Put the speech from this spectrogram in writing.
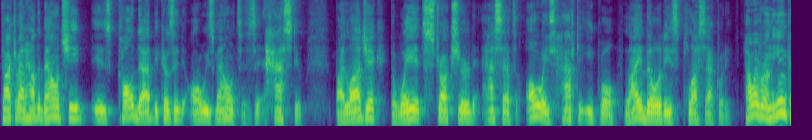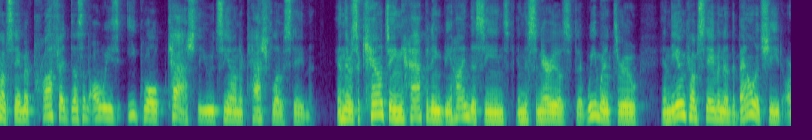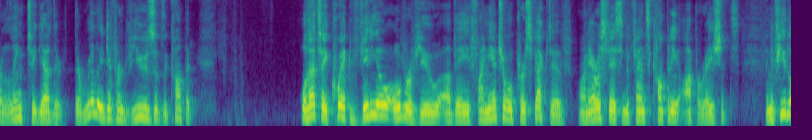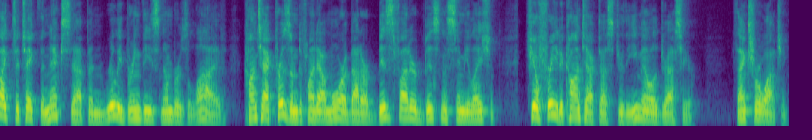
talked about how the balance sheet is called that because it always balances, it has to. By logic, the way it's structured, assets always have to equal liabilities plus equity. However, on the income statement, profit doesn't always equal cash that you would see on a cash flow statement. And there's accounting happening behind the scenes in the scenarios that we went through. And the income statement and the balance sheet are linked together. They're really different views of the company. Well, that's a quick video overview of a financial perspective on aerospace and defense company operations. And if you'd like to take the next step and really bring these numbers alive, contact PriSim to find out more about our BizFighter business simulation. Feel free to contact us through the email address here. Thanks for watching.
